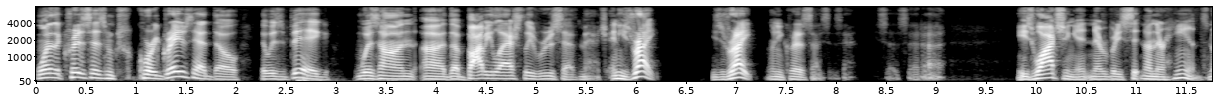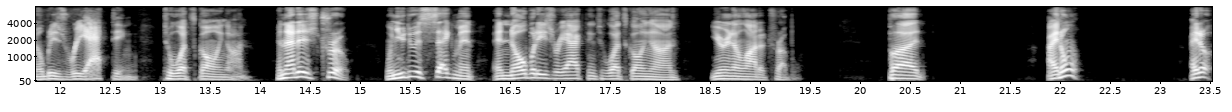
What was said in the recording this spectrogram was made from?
One of the criticisms Corey Graves had, though, that was big was on uh, the Bobby Lashley Rusev match. And he's right. He's right when he criticizes that. He says that uh, he's watching it and everybody's sitting on their hands. Nobody's reacting to what's going on. And that is true. When you do a segment and nobody's reacting to what's going on, you're in a lot of trouble. But I don't I don't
